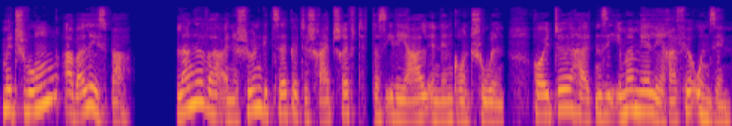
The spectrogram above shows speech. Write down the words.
Mit Schwung, aber lesbar. Lange war eine schön gezirkelte Schreibschrift das Ideal in den Grundschulen. Heute halten sie immer mehr Lehrer für Unsinn.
